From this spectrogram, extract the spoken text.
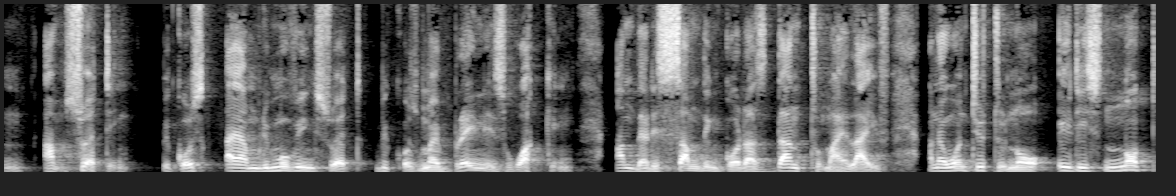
Mm, I'm sweating because I am removing sweat because my brain is working and there is something God has done to my life. And I want you to know it is not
